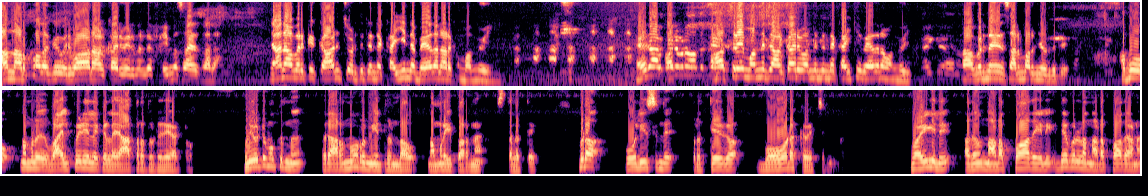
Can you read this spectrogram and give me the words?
ആ നടപ്പാതൊക്കെ ഒരുപാട് ആൾക്കാർ വരുന്നുണ്ട്. ഫേമസ് ആയ സ്ഥലം. ഞാൻ അവർക്ക് കാണിച്ചു കൊടുത്തിട്ട് എന്റെ കയ്യിന്റെ വേദന അടക്കം വന്നു അത്രയും വന്നിട്ട് ആൾക്കാർ വന്നിട്ട് എന്റെ കൈക്ക് വേദന വന്നുപോയി അവിടുന്ന് സ്ഥലം പറഞ്ഞു കൊടുത്തിട്ട്. അപ്പോ നമ്മൾ വയൽപ്പേടിയിലേക്കുള്ള യാത്ര തുടരുക കേട്ടോ. പുളിയോട്ടുമുക്കുന്ന് ഒരു അറുന്നൂറ് മീറ്റർ ഉണ്ടാവും നമ്മൾ ഈ പറഞ്ഞ സ്ഥലത്തെ. ഇവിടെ പോലീസിന്റെ പ്രത്യേക ബോർഡൊക്കെ വെച്ചിട്ടുണ്ട്. വഴിയിൽ അത് നടപ്പാതയിൽ ഇതേപോലുള്ള നടപ്പാതയാണ്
